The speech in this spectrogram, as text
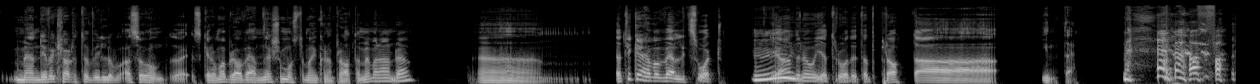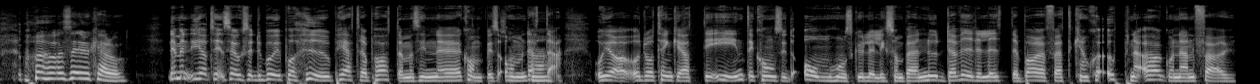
men det är väl klart att de vill, alltså, ska de vara bra vänner så måste man ju kunna prata med varandra. Ehm, jag tycker det här var väldigt svårt. Mm. Jag hade nog gett rådet att prata inte. Vad säger du Karo? Nej, men jag säger också, det beror ju på hur Petra pratar med sin eh, kompis om detta. Och, jag, och då tänker jag att det är inte konstigt om hon skulle liksom börja nudda vid det lite bara för att kanske öppna ögonen för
